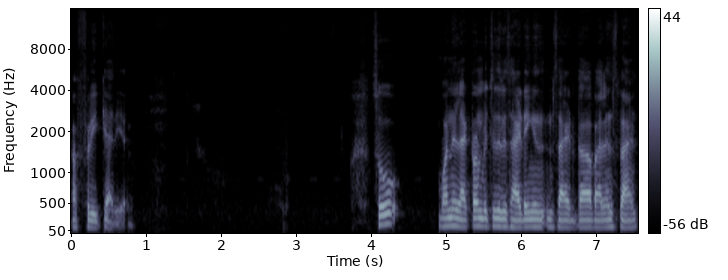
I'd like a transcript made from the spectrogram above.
a free carrier. So, one electron which is residing in, inside the valence band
